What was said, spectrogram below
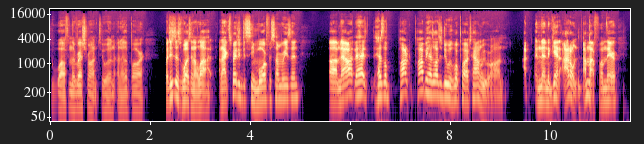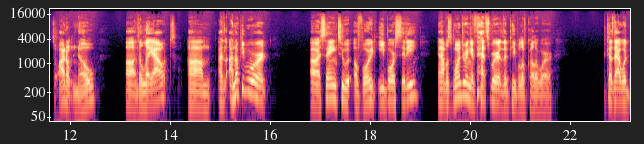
to, uh, from the restaurant to an, another bar, but this just wasn't a lot, and I expected to see more for some reason. Um, now that has, has a probably has a lot to do with what part of town we were on, I, and then again, I don't, I'm not from there, so I don't know uh, the layout. Um, I, I know people were uh, saying to avoid Ybor City, and I was wondering if that's where the people of color were, because that would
